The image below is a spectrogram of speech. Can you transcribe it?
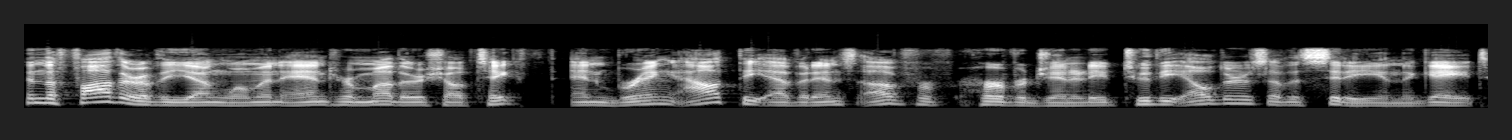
then the father of the young woman and her mother shall take and bring out the evidence of her virginity to the elders of the city in the gate.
